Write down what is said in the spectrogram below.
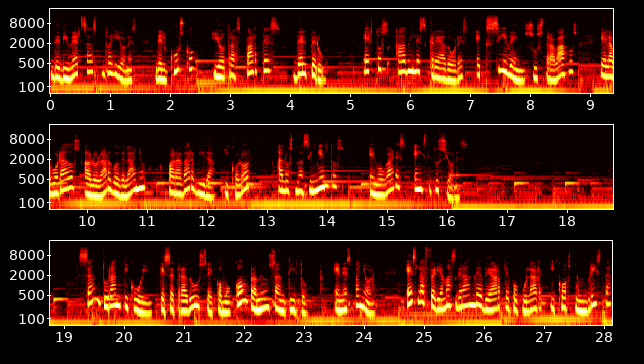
de diversas regiones del Cusco y otras partes del Perú. Estos hábiles creadores exhiben sus trabajos elaborados a lo largo del año para dar vida y color a los nacimientos en hogares e instituciones. Santuranticuy, que se traduce como cómprame un santito en español, es la feria más grande de arte popular y costumbrista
